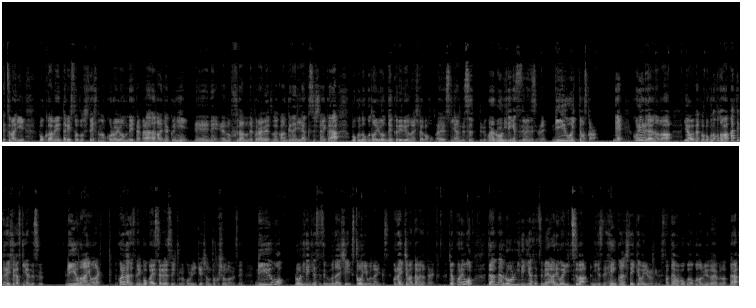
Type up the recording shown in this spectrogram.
えつまり、僕はメンタリストとして人の頃を読んでいたから、だから逆に、えー、ね、あの、普段のね、プライベートな関係でリラックスしたいから、僕のことを読んでくれるような人が、えー、好きなんですっていう。これは論理的な説明ですよね。理由を言ってますから。で、これより大事なのは、いや、なんか僕のこと分かってくれる人が好きなんです。理由も何もない。これがですね、誤解されやすい人のコミュニケーションの特徴なんですね。理由も論理的な説明もないし、ストーリーもないんです。これが一番ダメなタイプ。じゃあこれをだんだん論理的な説明、あるいは逸話にですね、変換していけばいいわけです。例えば僕の好みのタイプだったら、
